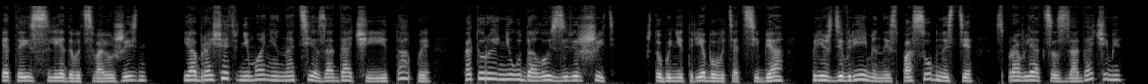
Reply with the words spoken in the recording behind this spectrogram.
это исследовать свою жизнь и обращать внимание на те задачи и этапы, которые не удалось завершить, чтобы не требовать от себя преждевременной способности справляться с задачами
